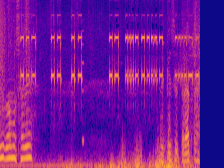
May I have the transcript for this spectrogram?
y vamos a ver de qué se trata.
